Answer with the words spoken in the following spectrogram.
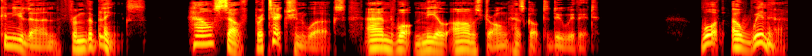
can you learn from the Blinks? How self protection works and what Neil Armstrong has got to do with it. What a winner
